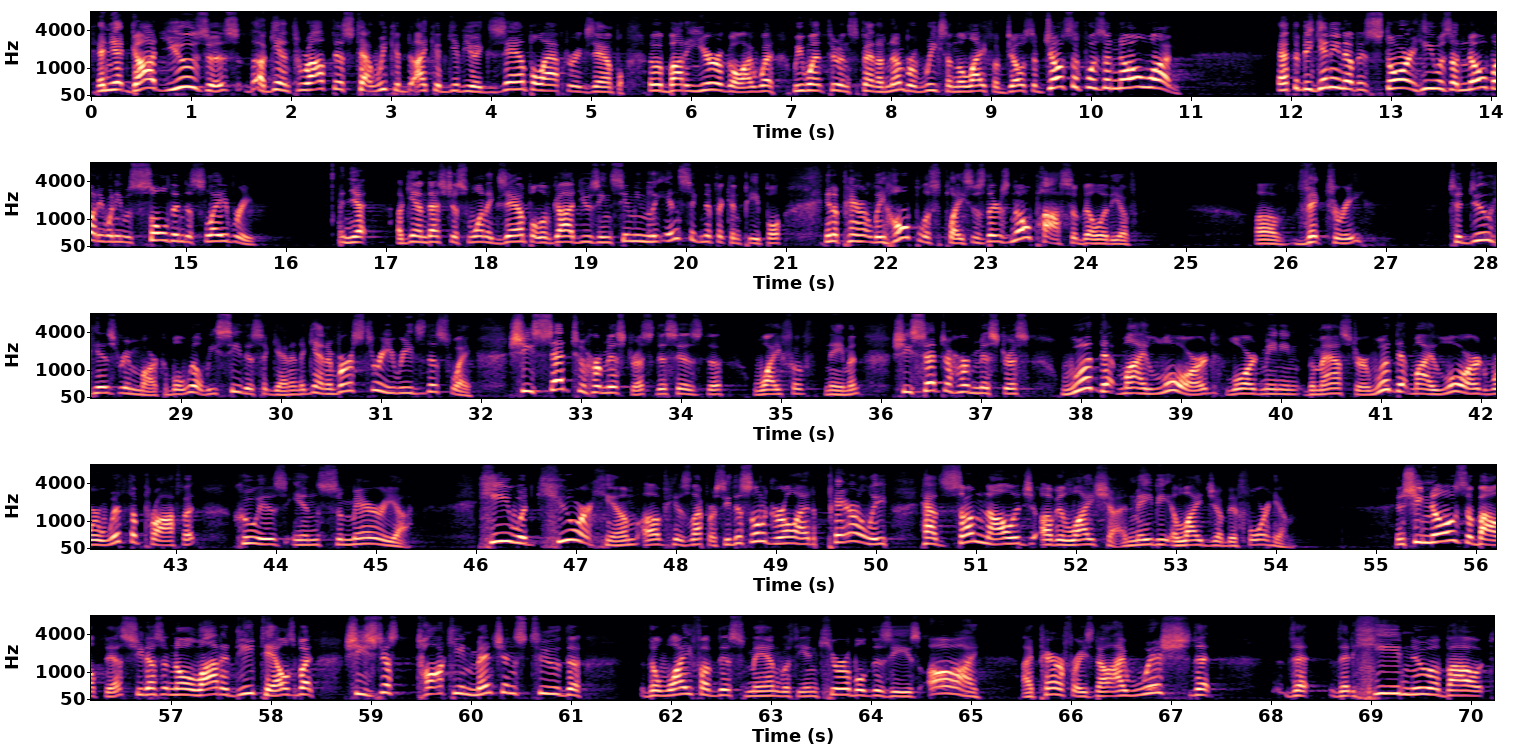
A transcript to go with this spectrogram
And yet God uses, again, throughout this text, we could, I could give you example after example. About a year ago, I went, we went through and spent a number of weeks on the life of Joseph. Joseph was a no one. At the beginning of his story, he was a nobody when he was sold into slavery. And yet, Again, that's just one example of God using seemingly insignificant people in apparently hopeless places. There's no possibility of, of victory to do his remarkable will. We see this again and again. And verse 3 reads this way She said to her mistress, this is the wife of Naaman, she said to her mistress, Would that my Lord, Lord meaning the master, would that my Lord were with the prophet who is in Samaria he would cure him of his leprosy. This little girl had apparently had some knowledge of Elisha and maybe Elijah before him. And she knows about this. She doesn't know a lot of details, but she's just talking, mentions to the, the wife of this man with the incurable disease. Oh, I, I paraphrase now. I wish that, that, that he knew about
